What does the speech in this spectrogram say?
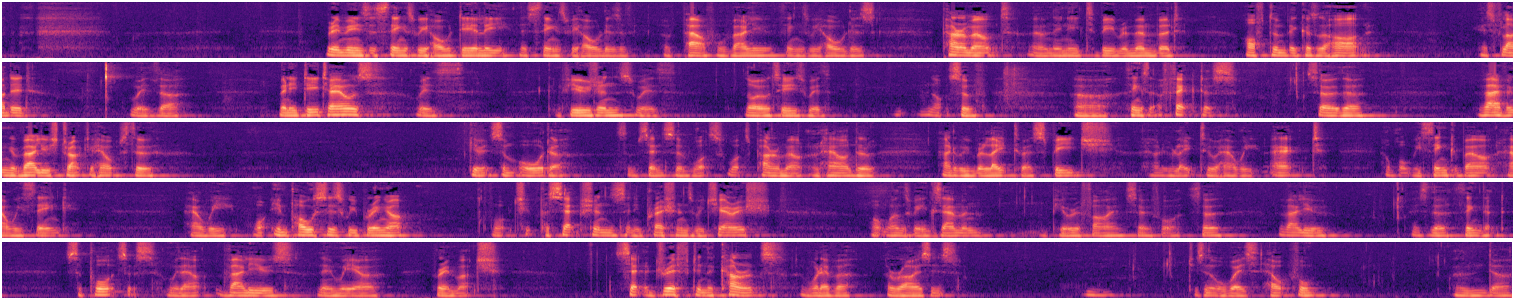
but it means there's things we hold dearly, there's things we hold as of, of powerful value, things we hold as paramount, and they need to be remembered often because the heart is flooded with uh, many details, with confusions, with loyalties, with lots of uh, things that affect us. So the having a value structure helps to give it some order, some sense of what's what's paramount and how do how do we relate to our speech, how do we relate to how we act, what we think about, how we think, how we what impulses we bring up, what perceptions and impressions we cherish, what ones we examine, purify, and so forth. So, value is the thing that supports us. Without values, then we are very much set adrift in the currents of whatever arises, which isn't always helpful. And uh,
